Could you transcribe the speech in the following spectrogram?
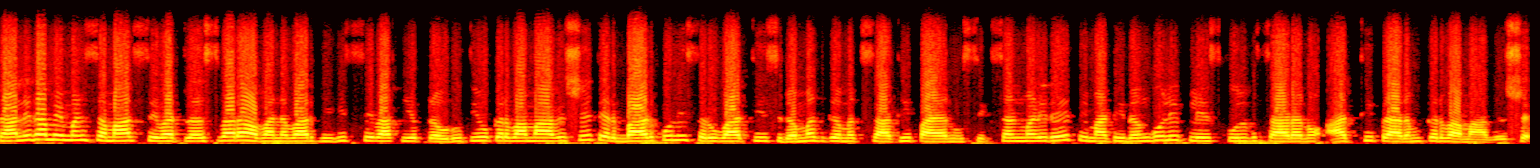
ધાનેરા મેમણ સમાજ સેવા ટ્રસ્ટ દ્વારા અવારનવાર વિવિધ સેવાકીય પ્રવૃત્તિઓ કરવામાં આવે છે, ત્યારે બાળકોની શરૂઆતથી જ રમત ગમત સાથે પાયાનું શિક્ષણ મળી રહે તે માટે રંગોલી પ્લે સ્કૂલ શાળાનો આજથી પ્રારંભ કરવામાં આવ્યો છે,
